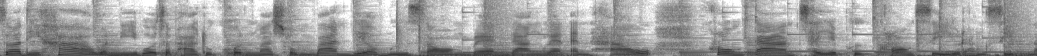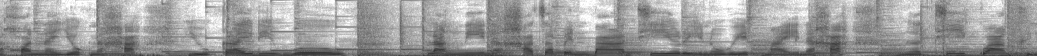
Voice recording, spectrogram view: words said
สวัสดีค่ะ วันนี้โบจะพาทุกคนมาชมบ้านเดี่ยวมือสองแบรนด์ดัง Land and House โครงการชัยพฤกษ์คลองสี่รังสิตนครนายกนะคะ อยู่ใกล้ดีเวิลด์หลังนี้นะคะจะเป็นบ้านที่รีโนเวทใหม่นะคะ เนื้อที่กว้างถึง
